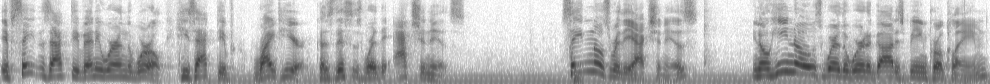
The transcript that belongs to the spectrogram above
If Satan's active anywhere in the world, he's active right here because this is where the action is. Satan knows where the action is. You know, he knows where the Word of God is being proclaimed.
